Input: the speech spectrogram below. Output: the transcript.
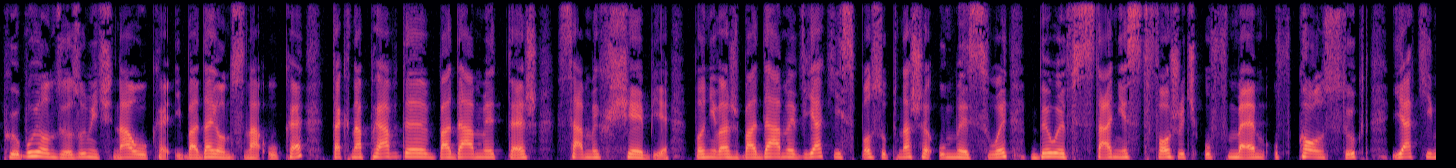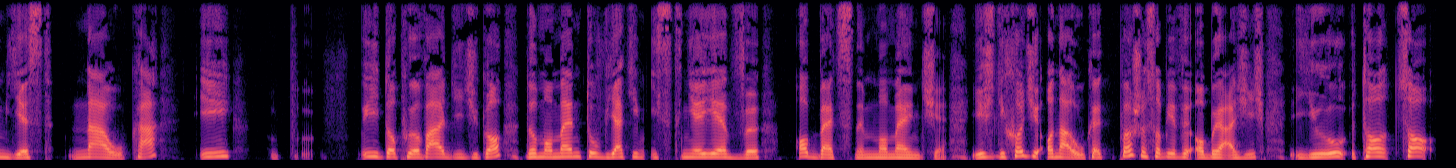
próbując zrozumieć naukę i badając naukę, tak naprawdę badamy też samych siebie, ponieważ badamy w jaki sposób nasze umysły były w stanie stworzyć ów mem, ów konstrukt, jakim jest nauka i i doprowadzić go do momentu, w jakim istnieje w obecnym momencie. Jeśli chodzi o naukę, proszę sobie wyobrazić to, co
